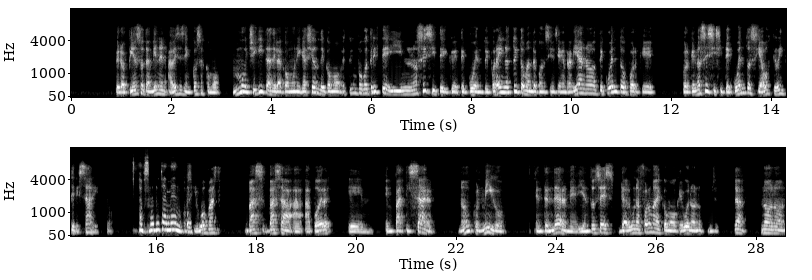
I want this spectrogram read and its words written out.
pero pienso también en, a veces en cosas como muy chiquitas de la comunicación, de como estoy un poco triste y no sé si te, te cuento, y por ahí no estoy tomando conciencia, en realidad no te cuento porque, porque no sé si, si te cuento si a vos te va a interesar esto. Absolutamente. O si vos vas, vas, vas a, poder eh, empatizar, ¿no? Conmigo, entenderme. Y entonces, de alguna forma, es como que, bueno, no, ya, no, no,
